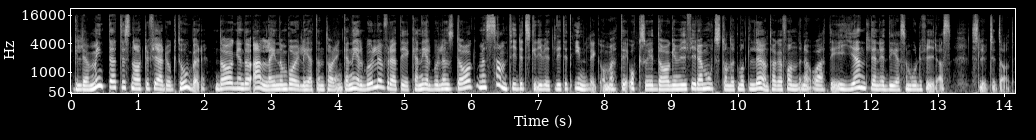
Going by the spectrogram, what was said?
Glöm inte att det snart är 4 oktober, dagen då alla inom borgerligheten tar en kanelbulle för att det är kanelbullens dag, men samtidigt skriver ett litet inlägg om att det också är dagen vi firar motståndet mot löntagarfonderna och att det egentligen är det som borde firas. Slutcitat.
